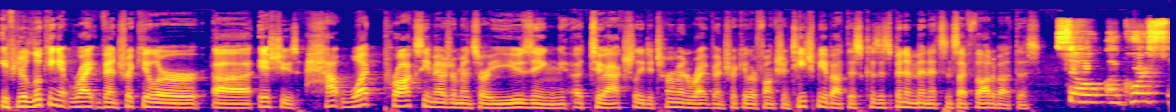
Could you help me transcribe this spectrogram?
if you're looking at right ventricular uh, issues, how what proxy measurements are you using uh, to actually determine right ventricular function? Teach me about this because it's been a minute since I've thought about this. So, of course,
